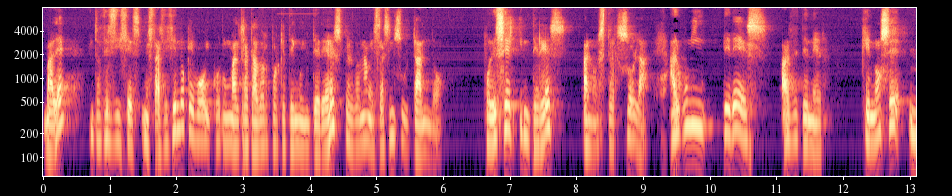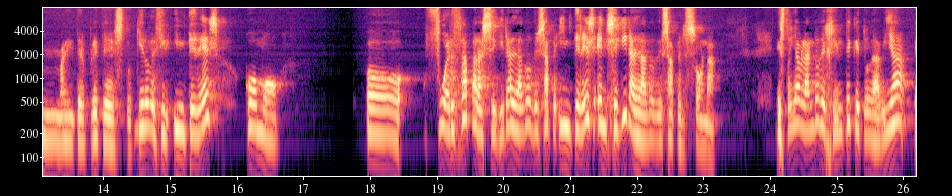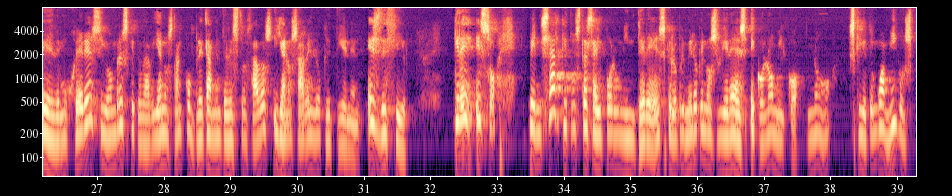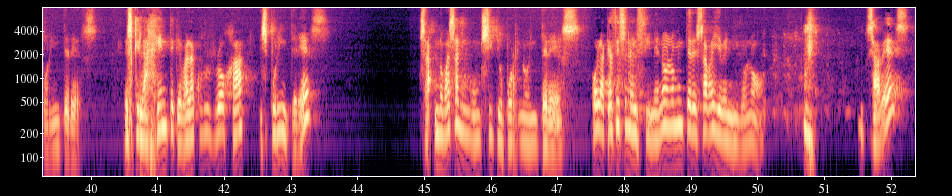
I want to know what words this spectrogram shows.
¿Vale? Entonces dices, me estás diciendo que voy con un maltratador porque tengo interés, perdona, me estás insultando. Puede ser interés a no estar sola. Algún interés has de tener. Que no se malinterprete esto. Quiero decir, interés como fuerza para seguir al lado de esa interés en seguir al lado de esa persona. Estoy hablando de gente que todavía, eh, de mujeres y hombres que todavía no están completamente destrozados y ya no saben lo que tienen. Es decir, cree eso, pensar que tú estás ahí por un interés, que lo primero que nos viene es económico. No, es que yo tengo amigos por interés. Es que la gente que va a la Cruz Roja es por interés. O sea, no vas a ningún sitio por no interés. Hola, ¿qué haces en el cine? No, no me interesaba y he venido, no. ¿Sabes?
